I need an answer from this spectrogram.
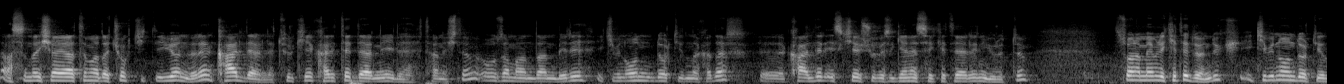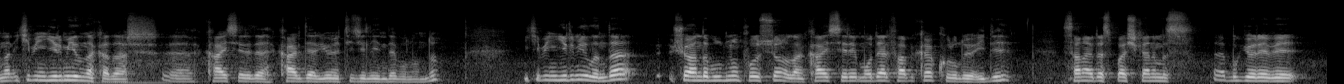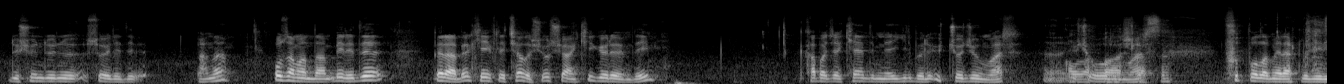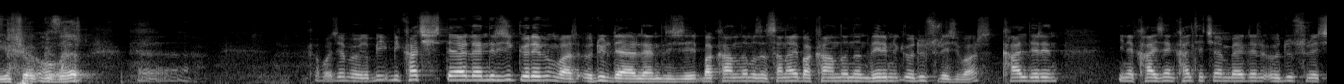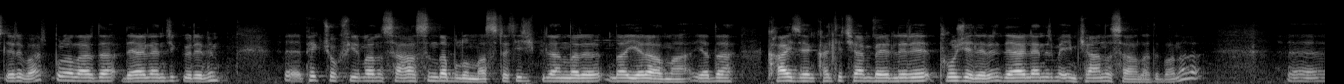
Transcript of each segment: aslında iş hayatıma da çok ciddi yön veren Kalder'le, Türkiye Kalite Derneği ile tanıştım. O zamandan beri 2014 yılına kadar e, Kalder Eskişehir Şubesi Genel Sekreterliğini yürüttüm. Sonra memlekete döndük. 2014 yılından 2020 yılına kadar e, Kayseri'de Kalder yöneticiliğinde bulundum. 2020 yılında şu anda bulunduğum pozisyon olan Kayseri Model Fabrika kuruluyor idi. Sanayi Odası Başkanımız e, bu görevi düşündüğünü söyledi bana. O zamandan beri de beraber keyifle çalışıyoruz. Şu anki görevimdeyim. Kabaca kendimle ilgili böyle üç çocuğum var. E, Üç oğlum var. Futbola meraklı biriyim. Çok güzel. Kabaca böyle bir birkaç değerlendirici görevim var. Ödül değerlendirici, bakanlığımızın, Sanayi Bakanlığı'nın verimlilik ödül süreci var. Kalder'in yine Kaizen kalite çemberleri ödül süreçleri var. Buralarda değerlendirici görevim e, pek çok firmanın sahasında bulunma, stratejik planlarında yer alma ya da Kaizen kalite çemberleri projelerini değerlendirme imkanı sağladı bana. E,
